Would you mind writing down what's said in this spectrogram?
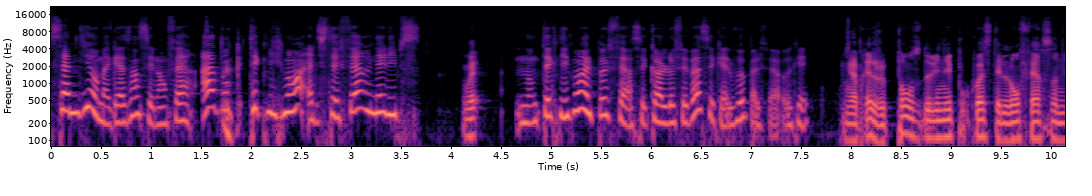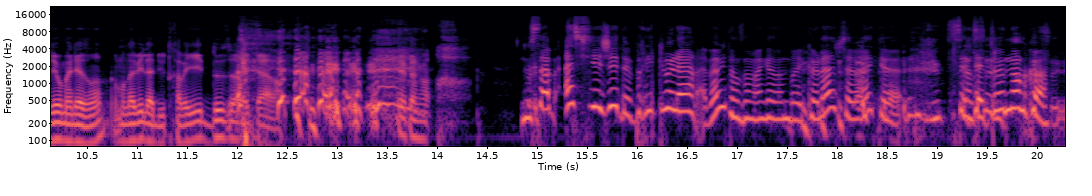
Samedi au magasin, c'est l'enfer. Ah, donc techniquement, elle sait faire une ellipse. Ouais. Donc techniquement, elle peut le faire. C'est quand elle le fait pas, c'est qu'elle veut pas le faire. Ok. Et Après, je pense deviner pourquoi c'était l'enfer samedi au magasin. À mon avis, il a dû travailler deux heures et quart. Genre, oh, Nous sommes assiégés de bricoleurs. Ah bah oui, dans un magasin de bricolage, c'est vrai que c'est étonnant, quoi. c'est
